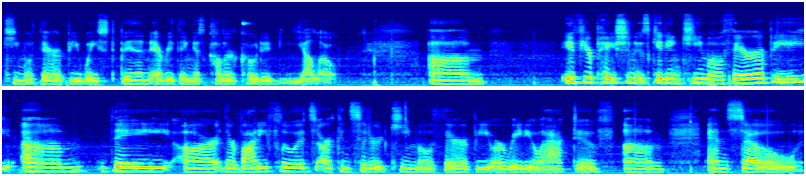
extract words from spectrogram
chemotherapy waste bin. Everything is color coded yellow. Um, if your patient is getting chemotherapy, um, they are their body fluids are considered chemotherapy or radioactive, um, and so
